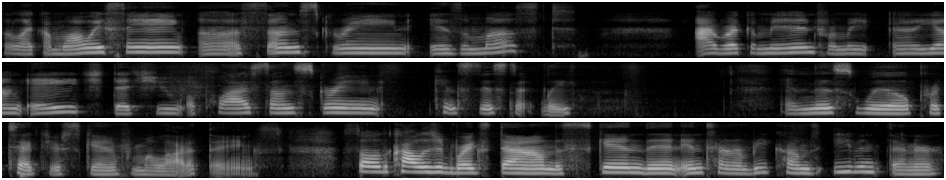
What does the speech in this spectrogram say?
So, like I'm always saying, uh, sunscreen is a must. I recommend from a, a young age that you apply sunscreen consistently. And this will protect your skin from a lot of things. So the collagen breaks down, the skin then in turn becomes even thinner.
